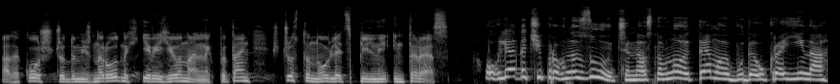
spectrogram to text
а також щодо міжнародних і регіональних питань, що становлять спільний інтерес. Оглядачі прогнозують, чи не основною темою буде Україна.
